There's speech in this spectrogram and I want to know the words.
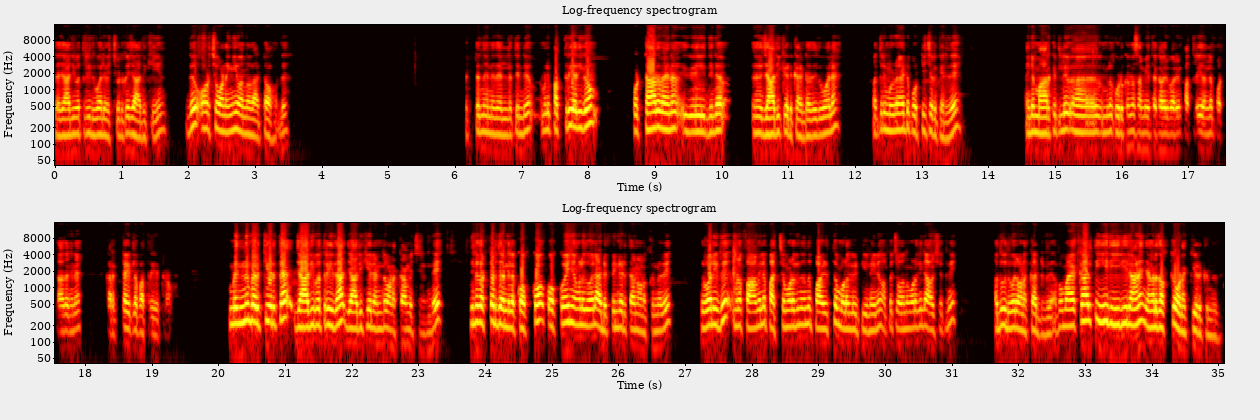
ജാതിപത്രി ഇതുപോലെ വെച്ചു കൊടുക്കുക ജാതിക്കയും ഇത് കുറച്ച് ഉണങ്ങി വന്നതാ കേട്ടോ ഇത്. പെട്ടെന്ന് തന്നെ ഇത് എല്ലാത്തിന്റെ നമ്മൾ പത്രി അധികം പൊട്ടാതെ വേണം ഇതിന്റെ ജാതിക്ക എടുക്കാനുണ്ട് അത് ഇതുപോലെ പത്രി മുഴുവനായിട്ട് പൊട്ടിച്ചെടുക്കരുത്. അതിന്റെ മാർക്കറ്റിൽ നമ്മൾ കൊടുക്കുന്ന സമയത്തൊക്കെ അവർ പറയും പത്രി നല്ല പൊട്ടാതെ അങ്ങനെ കറക്റ്റ് ആയിട്ടുള്ള പത്രി കിട്ടണം. നമ്മൾ ഇന്ന് പെറുക്കിയെടുത്ത ജാതി പത്രി ഇതാ ജാതിക്ക് രണ്ടും ഉണക്കാൻ വെച്ചിട്ടുണ്ട്. ഇതിന്റെ തൊട്ടടുത്ത് കണ്ടില്ല കൊക്കോ കൊക്കോയും ഞങ്ങൾ ഇതുപോലെ അടുപ്പിന്റെ അടുത്താണ് ഉണക്കുന്നത്. അതുപോലെ ഇത് നമ്മുടെ ഫാമിലെ പച്ചമുളകിൽ നിന്ന് പഴുത്ത മുളക് കിട്ടിയിട്ടുണ്ടായിരുന്നു. അപ്പൊ ചുവന്ന മുളകിന്റെ ആവശ്യത്തിന് അതും ഇതുപോലെ ഉണക്കാട്ടിട്ടുണ്ട് അപ്പൊ മഴക്കാലത്ത് ഈ രീതിയിലാണ് ഞങ്ങൾ ഇതൊക്കെ ഉണക്കിയെടുക്കുന്നത്.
